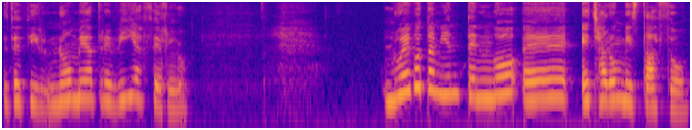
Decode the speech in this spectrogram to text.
Es decir, no me atreví a hacerlo. Luego también tengo eh, echar un vistazo.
